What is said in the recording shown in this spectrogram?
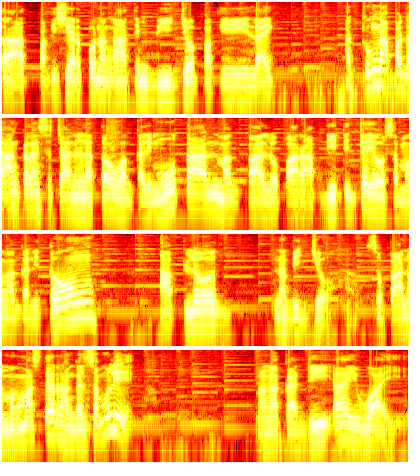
uh, at paki-share po ng ating video, paki-like. At kung napadaan ka lang sa channel na to, huwag kalimutan mag-follow para updated kayo sa mga ganitong upload na video. So paano mga master, hanggang sa muli. Mga ka-DIY.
